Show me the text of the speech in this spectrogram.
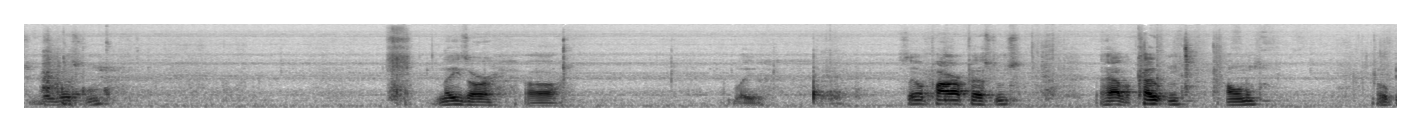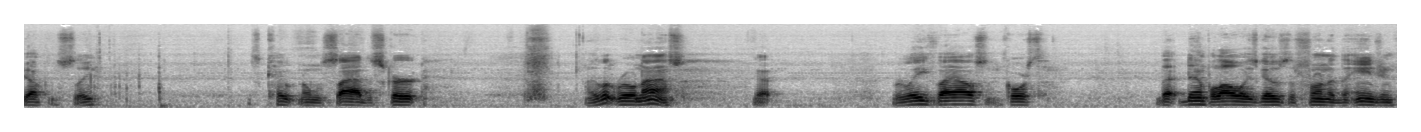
Should be this one. And these are uh, I believe Sealed Power pistons they have a coating on them. Hope y'all can see. This coating on the side of the skirt. They look real nice. Got relief valves, and of course, that dimple always goes to the front of the engine.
